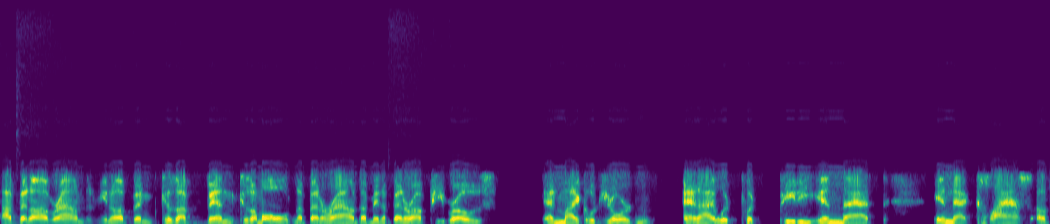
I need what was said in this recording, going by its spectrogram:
I've been all around, you know, I've been because I've been because I'm old and I've been around. I mean, I've been around Pete Rose and Michael Jordan, and I would put Petey in that in that class of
